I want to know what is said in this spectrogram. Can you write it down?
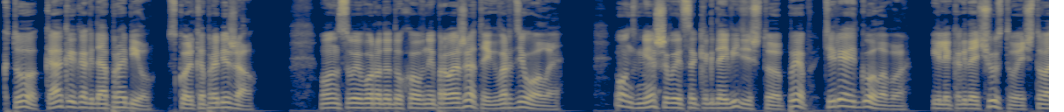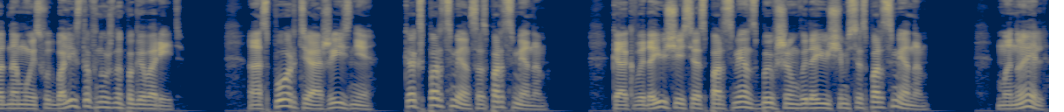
кто, как и когда пробил, сколько пробежал. Он своего рода духовный провожатый Гвардиолы. Он вмешивается, когда видит, что Пеп теряет голову, или когда чувствует, что одному из футболистов нужно поговорить. О спорте, о жизни, как спортсмен со спортсменом. Как выдающийся спортсмен с бывшим выдающимся спортсменом. Мануэль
